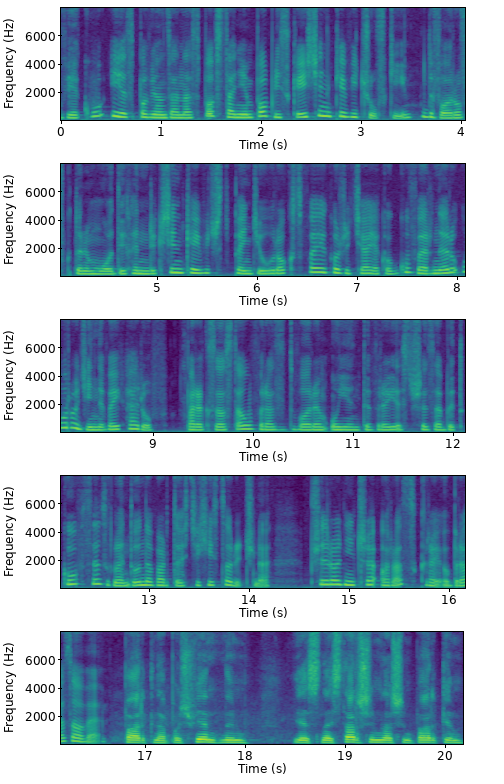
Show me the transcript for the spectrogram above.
wieku i jest powiązana z powstaniem pobliskiej Sienkiewiczówki, dworu, w którym młody Henryk Sienkiewicz spędził rok swojego życia jako guwerner urodziny Wejherów. Park został wraz z dworem ujęty w rejestrze zabytków ze względu na wartości historyczne, przyrodnicze oraz krajobrazowe. Park na Poświętnym jest najstarszym naszym parkiem.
